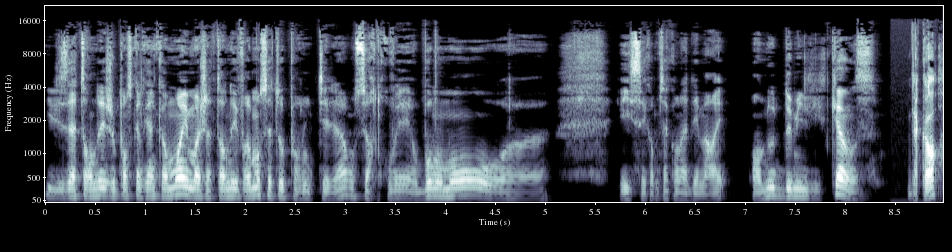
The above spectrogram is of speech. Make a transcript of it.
Ils attendaient, je pense, quelqu'un comme moi, et moi j'attendais vraiment cette opportunité-là. On s'est retrouvés au bon moment, euh, et c'est comme ça qu'on a démarré, en août 2015. D'accord.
